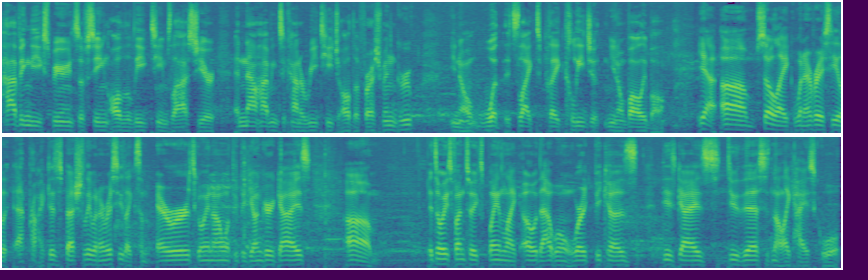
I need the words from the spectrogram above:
having the experience of seeing all the league teams last year and now having to kind of reteach all the freshman group, you know, what it's like to play collegiate, you know, volleyball? Yeah. Um, so like whenever I see like at practice, especially whenever I see like some errors going on with like, the younger guys, um, it's always fun to explain like, oh, that won't work because these guys do this. It's not like high school.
